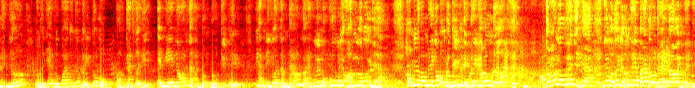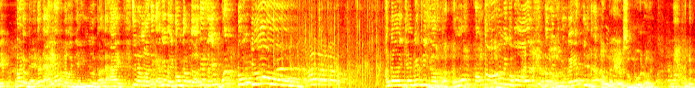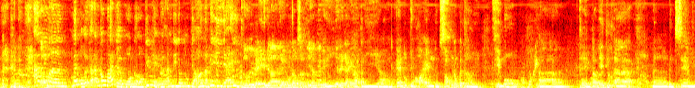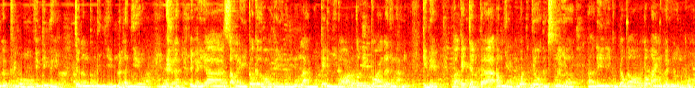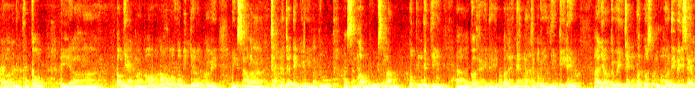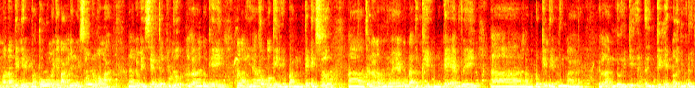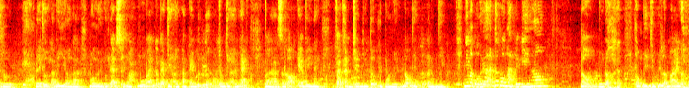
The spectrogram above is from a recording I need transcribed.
bạn nhớ trong thời gian vừa qua thưa quý vị có một uh, ca sĩ. Em nghe nói là anh bận đồ kiếm hiệp. Cái ảnh đi vô anh làm náo loạn nguyên một khu nhỏ luôn dạ không biết hôm nay có bận đồ kiếm hiệp hay không nữa. Có luôn á dạ nhưng mà có dẫn theo ba đồ đệ rồi. Vậy ba đồ đệ đó đã hát rồi vậy người đó là ai? Xin được mời tất cả quý vị cùng gặp gỡ ca sĩ quách tuấn dương vậy hả hôm nay em xuống núi rồi. Anh nhưng mà mấy buổi sao anh có quá trời bộ đồ kiếm hiệp rồi anh đi vô trong chợ làm cái gì vậy? Thưa quý vị ờ, giờ cũng tâm sự với quý vị như thế này là tại vì ờ, em lúc nhỏ em được sống trong cái thời phim bộ. À, thế hệ cao nhất chúng ta ờ, được xem những cái phim bộ phim kiếm hiệp cho nên cũng bị nhiễm rất là nhiều. Vì vậy ờ, sau này có cơ hội thì mình muốn làm một cái điều gì đó nó có liên quan đến hình ảnh kiếm hiệp. Và cái chất ờ, âm nhạc của Quách Du từ xưa giờ ờ, đi đi cũng đâu đó nó có mang hơi hướng của nhạc thủ công. Thì uh, âm nhạc mà nó nó vô biên giới đó quý vị. Miễn sao là chạm đến trái tim quý vị là du là sẵn lòng du sẽ làm bất cứ điều gì à, có thể để mà có thể nhắc lại cho quý vị nhiều kỷ niệm. À, giờ quý vị chắc cũng ít có mở tivi xem uh, tiếng nghiệp và tua mấy cái băng giống ngày xưa đúng không ạ? À, quý vị xem trên youtube uh, đôi khi nó lại không có kỷ niệm bằng cái ngày xưa. À, cho nên là vừa rồi em cũng đã thực hiện một cái mv à, là một đồ kiếm hiệp nhưng mà nghĩa là người kiếm, kiếm hiệp ở giữa đời thường. Đời thường là bây giờ là mọi người vẫn đang sinh hoạt mua bán trong các chợ à, em đứng ở trong chợ hát. Và sau đó cái MV này phát hành trên YouTube thì mọi người cũng đón nhận rất là nồng nhiệt. Nhưng mà bữa đó anh có thu hoạch được gì không? Đâu bữa đó không bị chửi là mai lắm.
